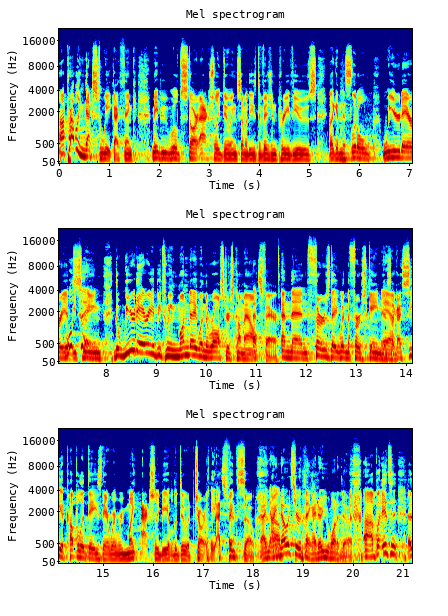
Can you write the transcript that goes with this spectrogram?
uh, probably next week. I think maybe we'll start actually doing some of these division previews, like in this little weird area We'll see. between the weird area between Monday when the rosters come out. That's fair. And then Thursday when the first game is. Yeah. Like I see a couple of days there where we might actually be able to do it, Charlie. I think so. I, I know it's your thing. I know you want to do it. Uh, but it's a, uh,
